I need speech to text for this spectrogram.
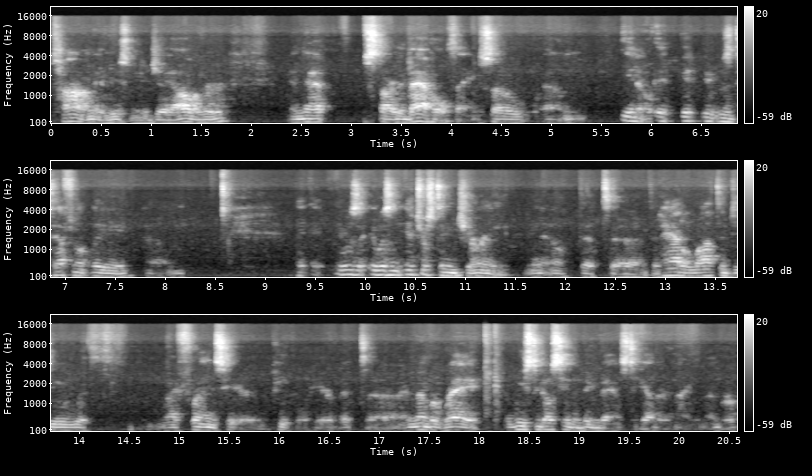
Tom introduced me to Jay Oliver, and that started that whole thing. So, um, you know, it, it, it was definitely um, it, it, was it was an interesting journey, you know, that uh, that had a lot to do with my friends here, and people here. But uh, I remember Ray. We used to go see the big bands together, and I remember.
